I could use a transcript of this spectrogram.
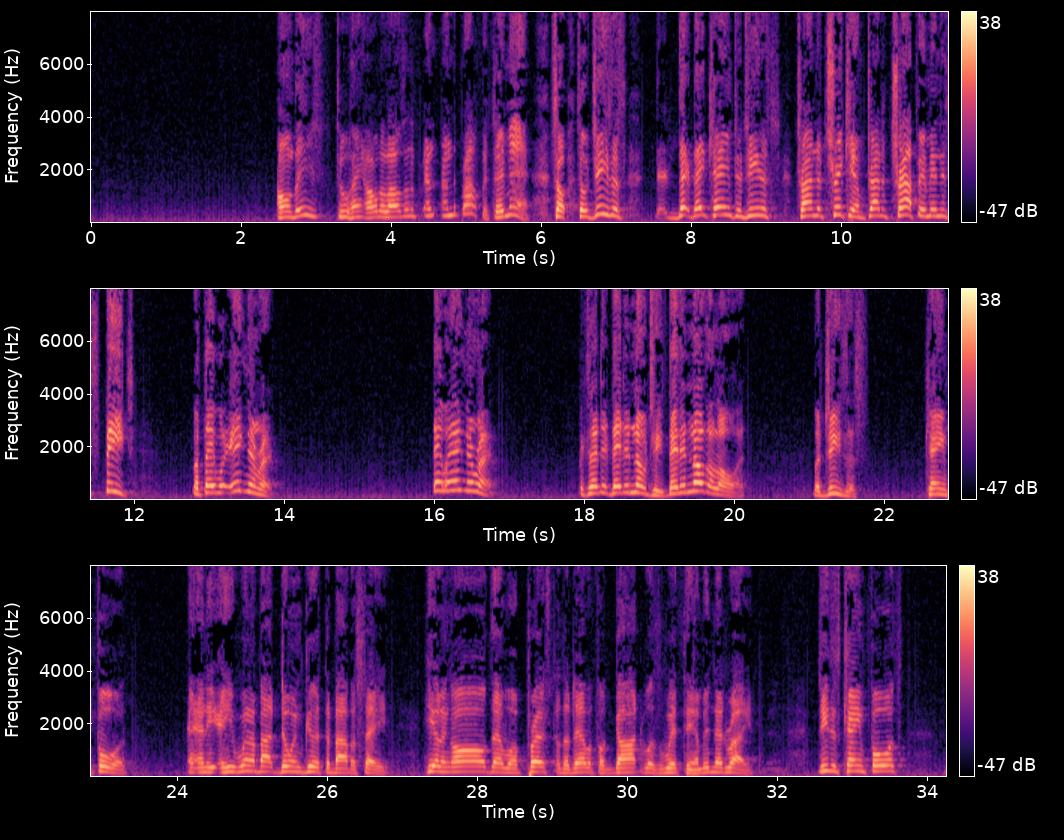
On these two hang all the laws the, and, and, the prophets. Amen. So, so Jesus, they, they came to Jesus trying to trick him, trying to trap him in his speech, but they were ignorant. They were ignorant because they, did, they didn't know Jesus. They didn't know the Lord. But Jesus came forth and he, he went about doing good, the Bible says, healing all that were oppressed of the devil, for God was with him. Isn't that right? Amen. Jesus came forth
